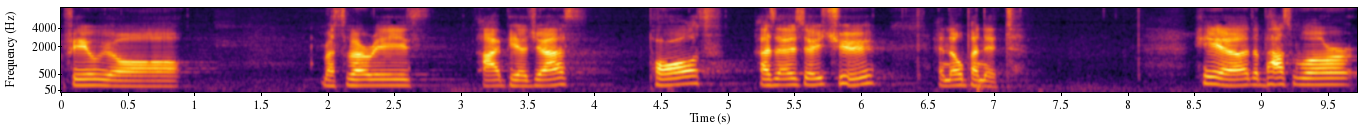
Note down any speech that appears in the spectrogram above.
fill your Raspberry's IP address, port, SSH, and open it. Here, the password,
